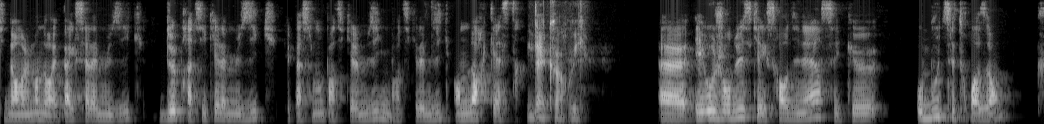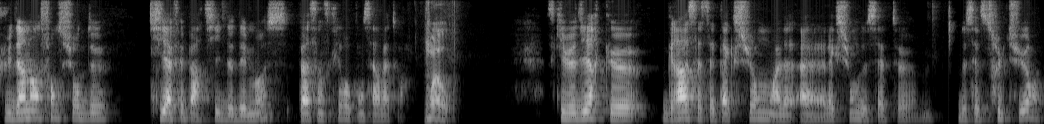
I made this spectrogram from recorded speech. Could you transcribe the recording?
qui normalement n'auraient pas accès à la musique, de pratiquer la musique, et pas seulement pratiquer la musique, mais pratiquer la musique en orchestre. D'accord, oui. Euh, et aujourd'hui, ce qui est extraordinaire, c'est que au bout de ces trois ans, plus d'un enfant sur deux qui a fait partie de Demos va s'inscrire au conservatoire. Waouh Ce qui veut dire que grâce à cette action, à l'action de cette, euh, de cette structure,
